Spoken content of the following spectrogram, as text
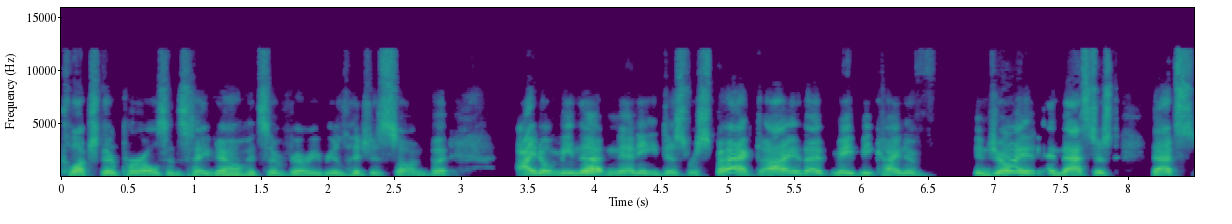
clutch their pearls and say, no, it's a very religious song. But I don't mean that in any disrespect. I that made me kind of enjoy it. And that's just that's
